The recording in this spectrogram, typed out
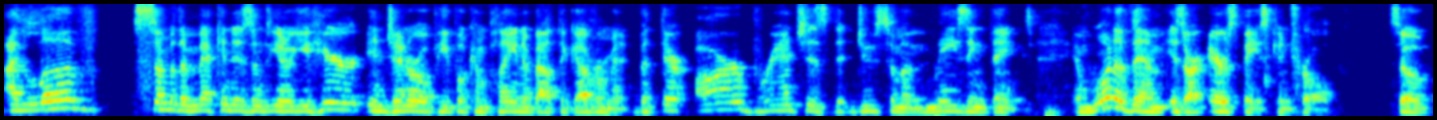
I love some of the mechanisms. You know, you hear in general people complain about the government, but there are branches that do some amazing things, and one of them is our airspace control. So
